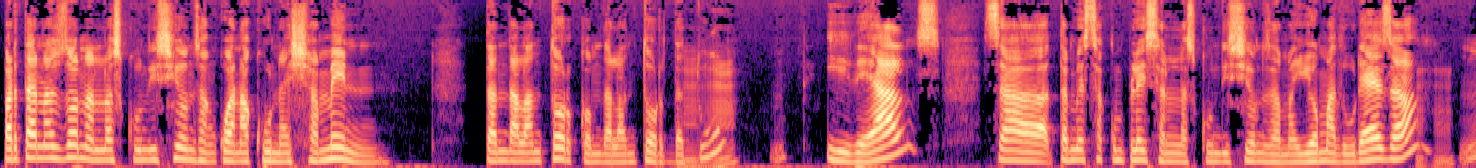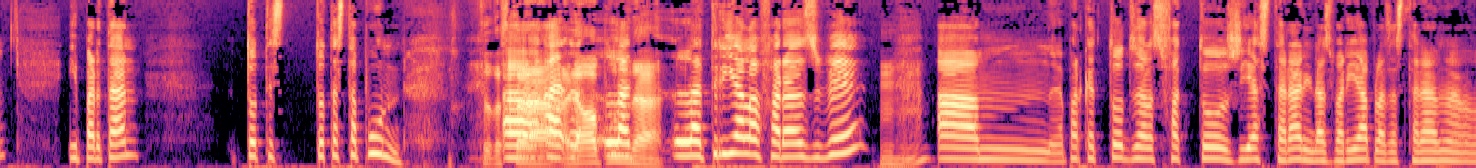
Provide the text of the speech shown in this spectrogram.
Per tant, es donen les condicions en quant a coneixement tant de l'entorn com de l'entorn de tu, Mhm. ideals, se, també s'acompleixen les condicions de major maduresa, mm, i per tant, tot, és, tot està a punt. Tot està allò a punt la, de- La tria la faràs bé, Mhm. um, perquè tots els factors ja estaran i les variables estaran en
